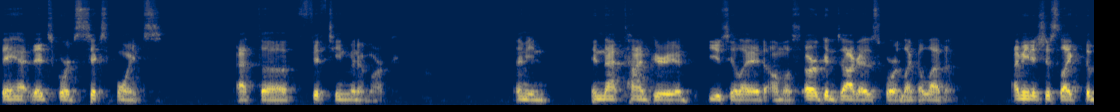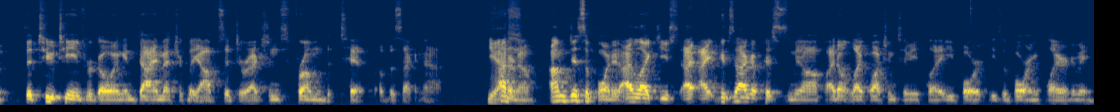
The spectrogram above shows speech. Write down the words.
they had, they'd scored six points at the 15 minute mark. I mean, in that time period, UCLA had almost, or Gonzaga had scored like 11. I mean, it's just like the the two teams were going in diametrically opposite directions from the tip of the second half. Yeah, I don't know. I'm disappointed. I like you. I, I, Gonzaga pisses me off. I don't like watching Timme play. He bores. He's a boring player to me.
